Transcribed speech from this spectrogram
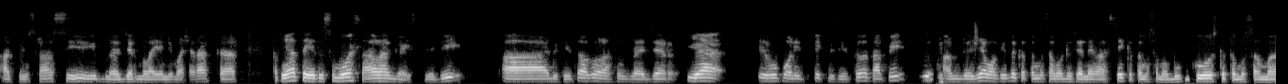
administrasi, belajar melayani masyarakat. Ternyata itu semua salah, guys. Jadi uh, di situ aku langsung belajar ya ilmu politik di situ, tapi alhamdulillah waktu itu ketemu sama dosen yang asik, ketemu sama Bukus, ketemu sama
